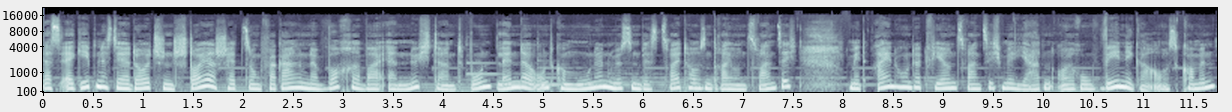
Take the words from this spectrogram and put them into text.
Das Ergebnis der deutschen Steuerschätzung vergangene Woche war ernüchternd. Bund, Länder und Kommunen müssen bis 2023 mit 124 Milliarden Euro weniger auskommen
